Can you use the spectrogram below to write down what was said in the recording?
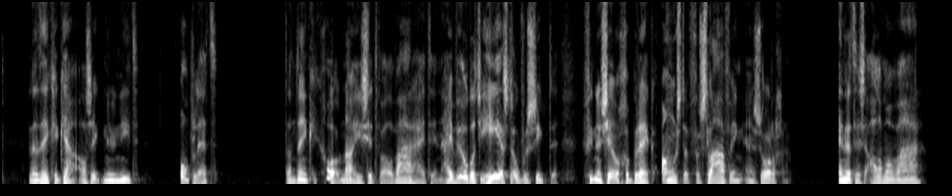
En dan denk ik, ja, als ik nu niet oplet, dan denk ik, goh, nou, hier zit wel waarheid in. Hij wil dat je heerst over ziekte, financieel gebrek, angsten, verslaving en zorgen. En het is allemaal waar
